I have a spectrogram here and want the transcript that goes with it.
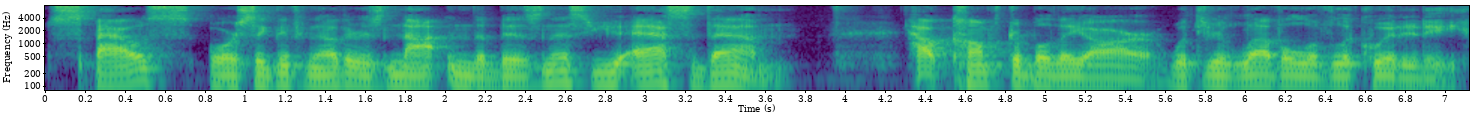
spouse or significant other is not in the business, you ask them how comfortable they are with your level of liquidity.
